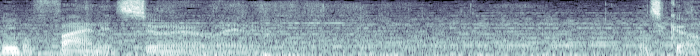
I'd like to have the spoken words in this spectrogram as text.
We'll find it sooner or later. Let's go.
